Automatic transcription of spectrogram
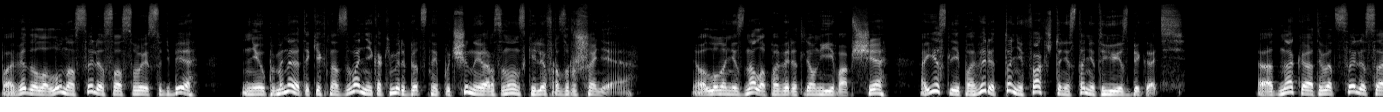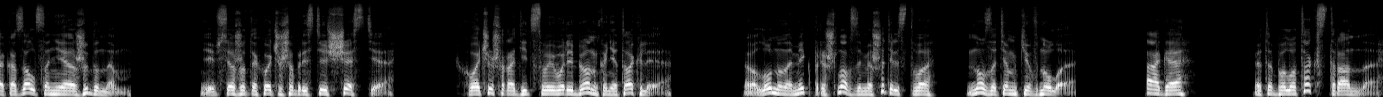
Поведала Луна Селису о своей судьбе, не упоминая таких названий, как Мир Бедственной Пучины и Арзенонский Лев Разрушения. Луна не знала, поверит ли он ей вообще, а если и поверит, то не факт, что не станет её избегать. Однако ответ Селиса оказался неожиданным. «И всё же ты хочешь обрести счастье. Хочешь родить своего ребёнка, не так ли?» Луна на миг пришла в замешательство, но затем кивнула. «Ага. Это было так странно.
